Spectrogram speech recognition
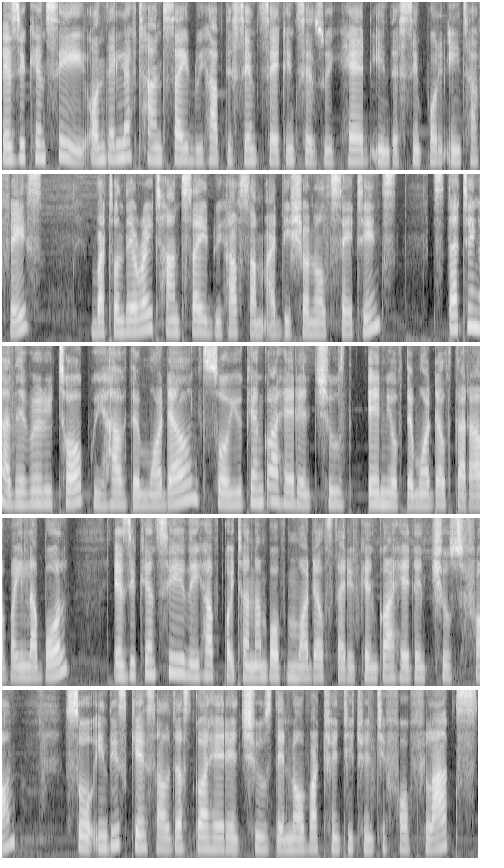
As you can see, on the left hand side, we have the same settings as we had in the simple interface. But on the right hand side, we have some additional settings. Starting at the very top, we have the model. So you can go ahead and choose any of the models that are available. As you can see, they have quite a number of models that you can go ahead and choose from. So in this case, I'll just go ahead and choose the Nova 2024 Flux.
